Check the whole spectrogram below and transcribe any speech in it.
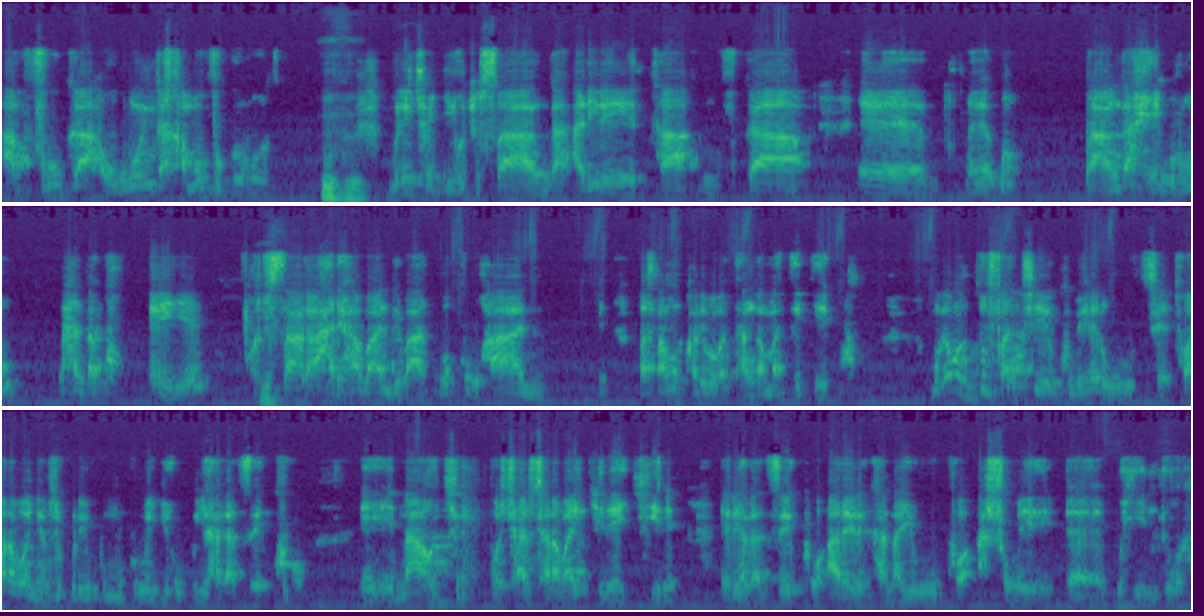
avuga uwundi akamuvuguruza mhm. muri icyo gihe usanga ari leta bivuga e, e, usanga hejuru hadakomeye usanga hariho abandi bantu bo ku ruhande basa nk'uko aribo batanga amategeko mugabo dufatiye ku biherutse twarabonye by'ukuri ko umukuru w'igihugu yahagaze ko e, naho ikiringo cyari cyarabaye kirekire yari yahagaze ko arerekana yuko ashoboye guhindura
